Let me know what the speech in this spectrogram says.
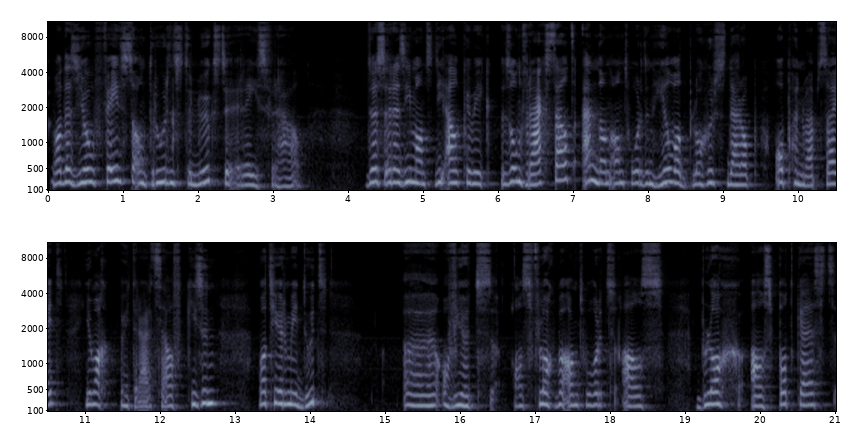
Wat is jouw fijnste, ontroerendste, leukste reisverhaal? Dus er is iemand die elke week zo'n vraag stelt en dan antwoorden heel wat bloggers daarop op hun website. Je mag uiteraard zelf kiezen wat je ermee doet. Uh, of je het als vlog beantwoordt, als blog, als podcast.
